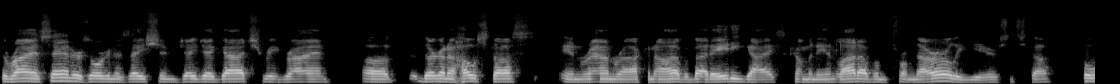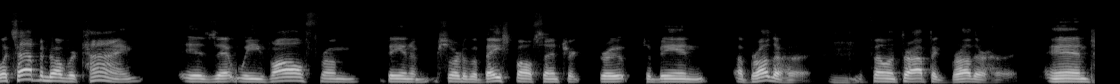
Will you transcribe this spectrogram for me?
the Ryan Sanders organization, JJ Gottsch, Reid Ryan, uh, they're going to host us in Round Rock, and I'll have about 80 guys coming in, a lot of them from the early years and stuff. But what's happened over time is that we evolved from being a sort of a baseball centric group to being a brotherhood, mm. a philanthropic brotherhood. And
